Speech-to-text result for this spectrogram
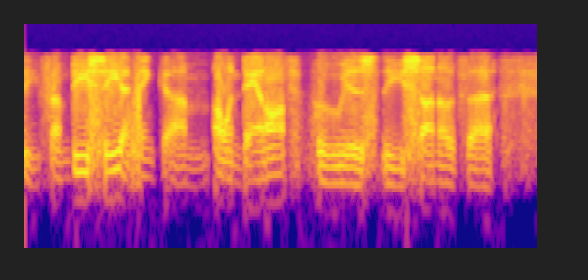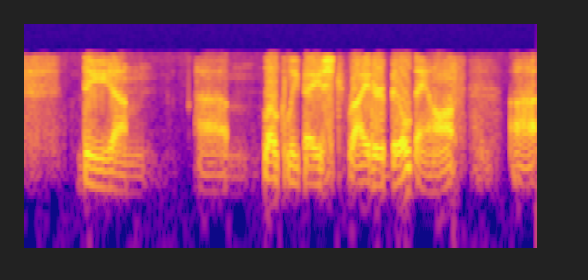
see, from DC, I think um, Owen Danoff, who is the son of uh, the um, um, locally based writer Bill Danoff, uh,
